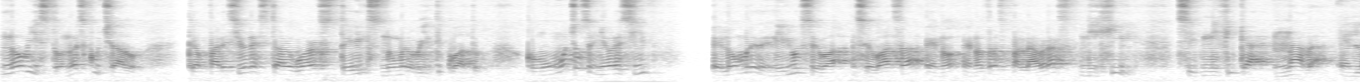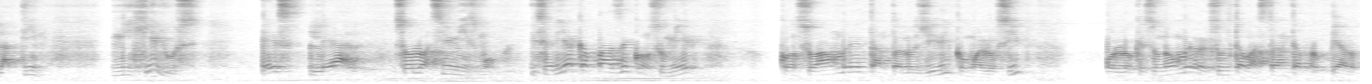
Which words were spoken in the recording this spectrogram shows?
no visto, no escuchado, que apareció en Star Wars Tales número 24. Como muchos señores Sith, el hombre de Nilus se, se basa en, en, otras palabras, nihil, significa nada en latín. Nihilus es leal, solo a sí mismo, y sería capaz de consumir con su hambre tanto a los Jedi como a los Sith, por lo que su nombre resulta bastante apropiado.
